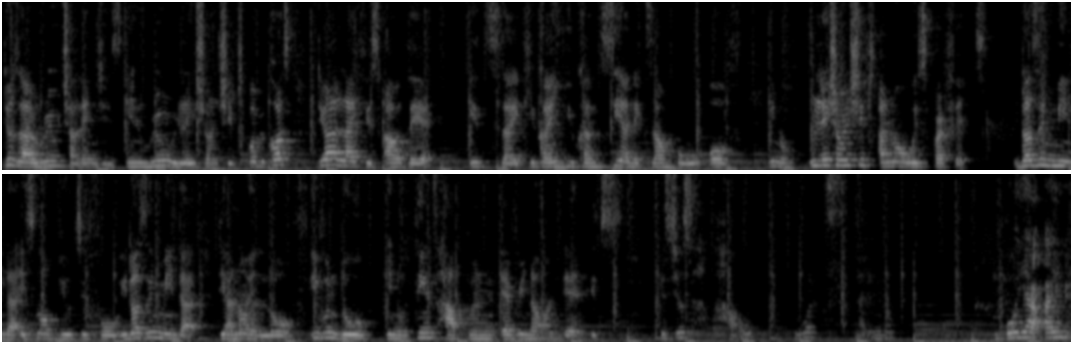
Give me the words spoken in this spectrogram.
those are real challenges in real relationships. But because their life is out there it's like you can you can see an example of you know relationships are not always perfect. It doesn't mean that it's not beautiful. It doesn't mean that they are not in love even though you know things happen every now and then. It's it's just how it works. I don't know. Oh yeah, I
